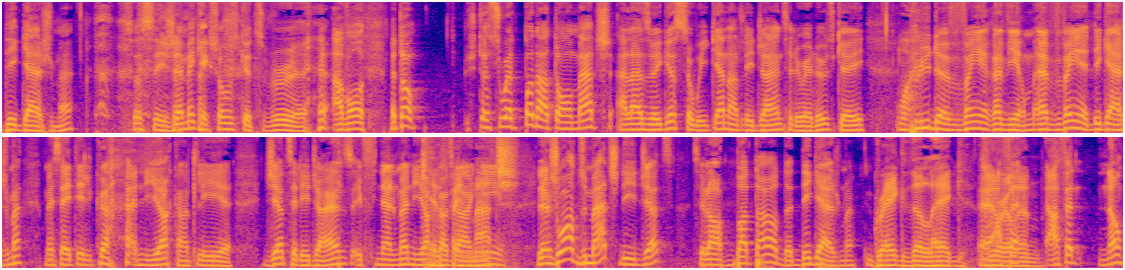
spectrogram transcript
dégagement. Ça, c'est jamais quelque chose que tu veux euh, avoir. Mettons, je te souhaite pas dans ton match à Las Vegas ce week-end entre les Giants et les Raiders qu'il y ait Ouais. plus de 20, revirements, euh, 20 dégagements, mais ça a été le cas à New York entre les euh, Jets et les Giants. Et finalement, New York Quelle a gagné. match. Le joueur du match des Jets, c'est leur botteur de dégagement. Greg the Leg Euh, en, fait, Zwirlin. en fait, non.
